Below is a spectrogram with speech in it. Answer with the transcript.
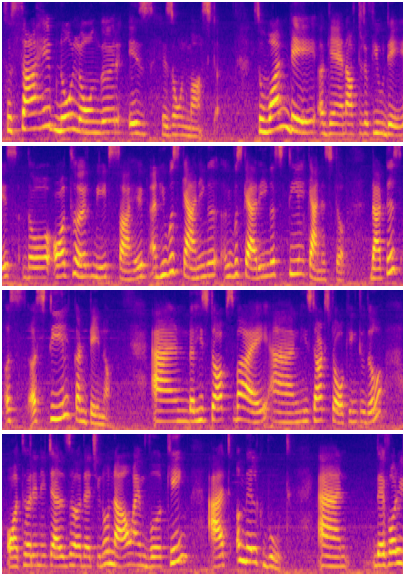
So Sahib no longer is his own master. So one day, again after a few days, the author meets Sahib and he was carrying a, he was carrying a steel canister, that is a, a steel container. And he stops by and he starts talking to the author and he tells her that you know now i'm working at a milk booth. And therefore he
